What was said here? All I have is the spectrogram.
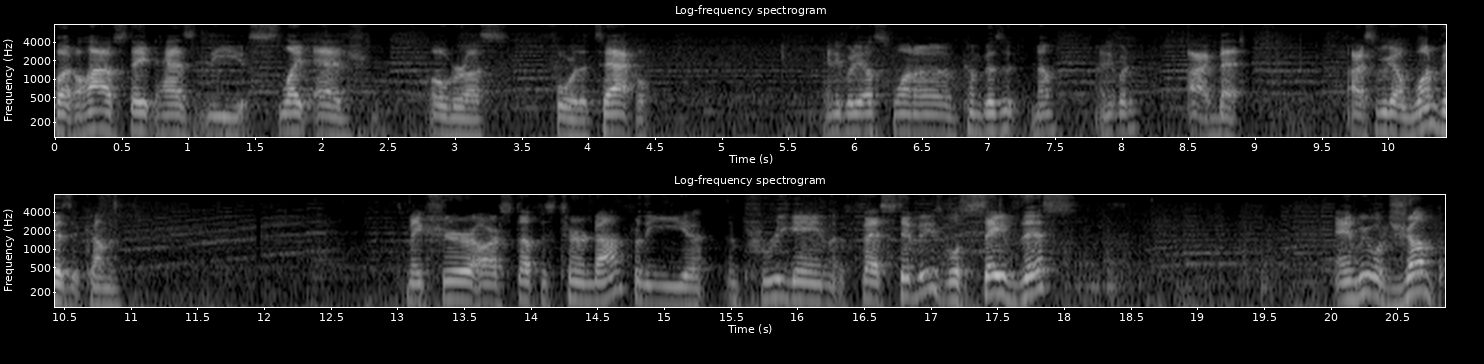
but Ohio State has the slight edge over us for the tackle. Anybody else want to come visit? No? Anybody? All right, bet. All right, so we got one visit coming. Make sure our stuff is turned on for the uh, pregame festivities. We'll save this. And we will jump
